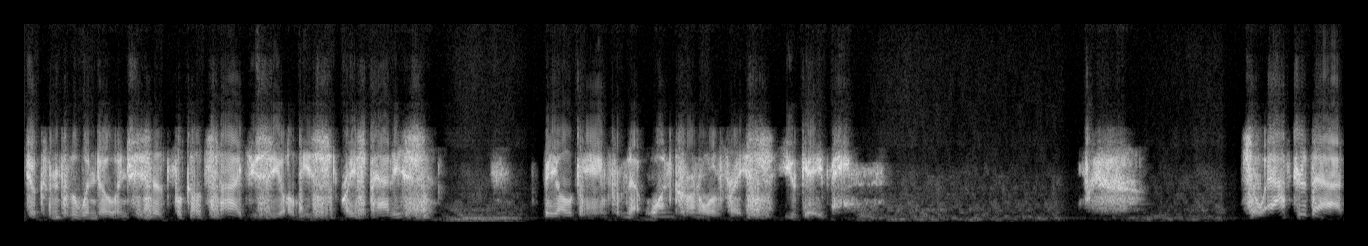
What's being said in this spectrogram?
She took them to the window and she said, Look outside. You see all these rice paddies? They all came from that one kernel of rice you gave me. So after that,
